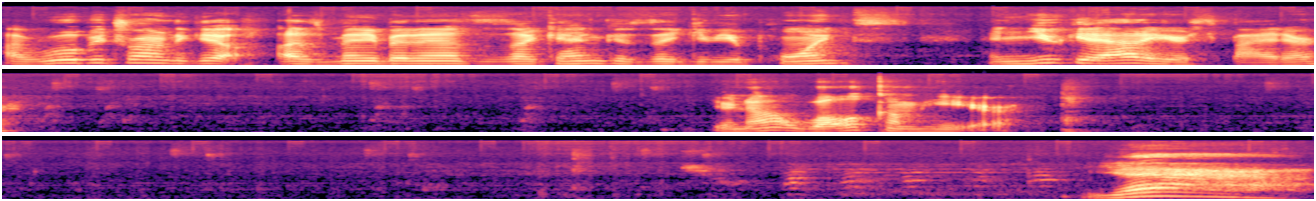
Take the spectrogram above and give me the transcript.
I will be trying to get as many bananas as I can because they give you points. And you get out of here, spider. You're not welcome here. Yeah!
